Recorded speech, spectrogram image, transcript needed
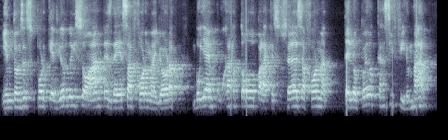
y entonces porque Dios lo hizo antes de esa forma, yo ahora voy a empujar todo para que suceda de esa forma, te lo puedo casi firmar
